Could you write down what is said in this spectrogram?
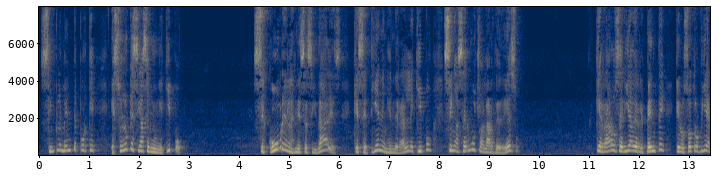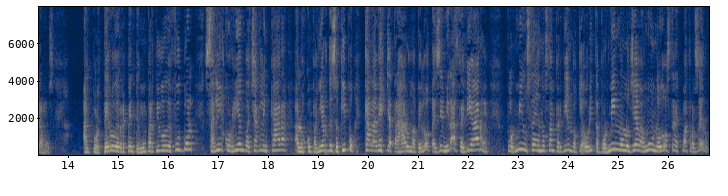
simplemente porque eso es lo que se hace en un equipo. Se cubren las necesidades que se tienen en general el equipo sin hacer mucho alarde de eso. Qué raro sería de repente que nosotros viéramos al portero de repente en un partido de fútbol salir corriendo a echarle en cara a los compañeros de su equipo cada vez que atajaron una pelota. Decir, mira, se fijaron, por mí ustedes no están perdiendo aquí ahorita, por mí no lo llevan 1, 2, 3, 4 a 0.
